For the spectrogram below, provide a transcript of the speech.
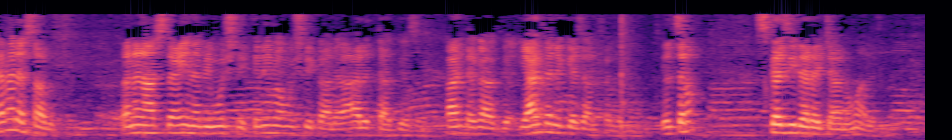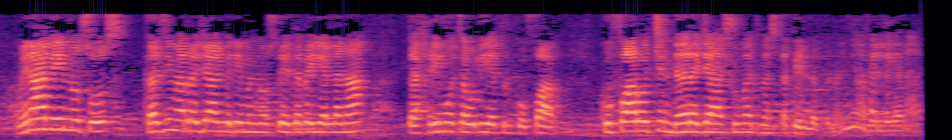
ተመለስ አሉት። ፈለን አስተዒነ ቢሙሽሪክ እኔ በሙሽሪክ አለ አልታገዝም። ያንተን እገዛ አልፈልግም። ግልጽ ነው? እስከዚህ ደረጃ ነው ማለት ነው። ሚን ሀዚህ ኑሱስ? ከዚህ መረጃ እንግዲህ የምንወስደው የተበየለና ተሕሪሙ ተውልየቱ ልኩፋር ኩፋሮችን ደረጃ ሹመት መስጠት የለብን እኛ ፈልገናል።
